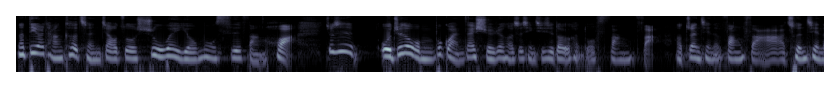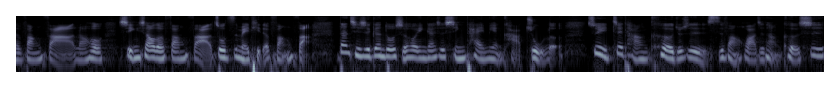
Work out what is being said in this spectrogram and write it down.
那第二堂课程叫做数位游牧私房话，就是我觉得我们不管在学任何事情，其实都有很多方法。好，赚钱的方法，存钱的方法，然后行销的方法，做自媒体的方法，但其实更多时候应该是心态面卡住了。所以这堂课就是私房话，这堂课是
